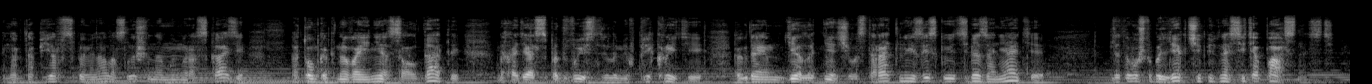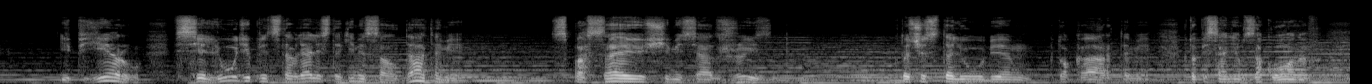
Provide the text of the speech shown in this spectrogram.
Иногда Пьер вспоминал о слышанном им рассказе о том, как на войне солдаты, находясь под выстрелами в прикрытии, когда им делать нечего, старательно изыскивают себе занятия для того, чтобы легче переносить опасность. И Пьеру все люди представлялись такими солдатами, спасающимися от жизни. Кто честолюбием, кто картами, кто писанием законов,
